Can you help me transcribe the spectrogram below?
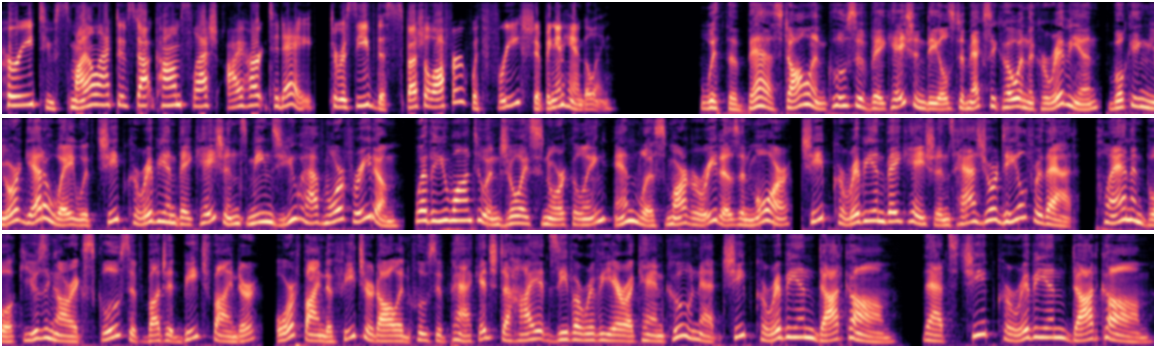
Hurry to smileactives.com slash iHeart today to receive this special offer with free shipping and handling. With the best all-inclusive vacation deals to Mexico and the Caribbean, booking your getaway with cheap Caribbean vacations means you have more freedom. Whether you want to enjoy snorkeling, endless margaritas, and more, Cheap Caribbean Vacations has your deal for that. Plan and book using our exclusive budget beach finder or find a featured all-inclusive package to Hyatt Ziva Riviera Cancun at cheapcaribbean.com. That's cheapcaribbean.com.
